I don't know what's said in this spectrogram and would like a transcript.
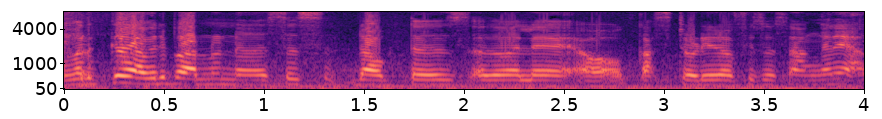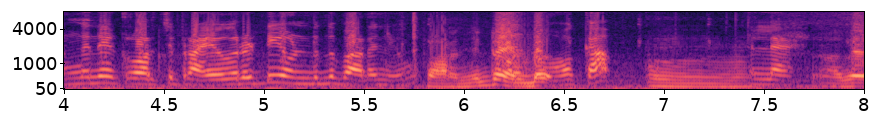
അവർക്ക് അവർ പറഞ്ഞു നഴ്സസ് ഡോക്ടേഴ്സ് അതുപോലെ കസ്റ്റഡിയൽ ഓഫീസേഴ്സ് അങ്ങനെ അങ്ങനെ കുറച്ച് പ്രയോറിറ്റി ഉണ്ടെന്ന് പറഞ്ഞു. പറഞ്ഞിട്ടുണ്ട്. നോക്കാം. അല്ലേ? അതെ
